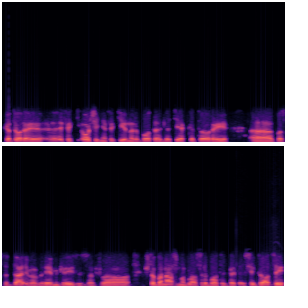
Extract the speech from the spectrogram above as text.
которая эффектив, очень эффективно работает для тех, которые э, пострадали во время кризисов, э, чтобы она смогла сработать в этой ситуации,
